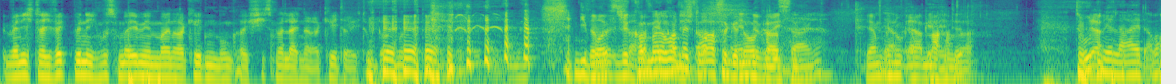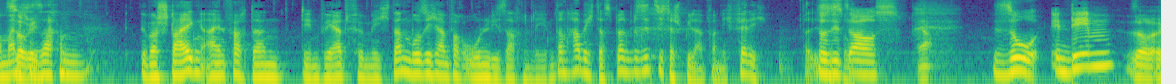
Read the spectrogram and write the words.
wenn ich gleich weg bin, ich muss mal eben in meinen Raketenbunker, ich schieß mal gleich eine Rakete Richtung Dortmund. Die Wir Wolfsstadt. kommen, wir wir kommen die jetzt Straße zum genau Ende, würde ich sagen. Wir haben genug ja, abgehatet. wir. Tut Ja. mir leid, aber manche Sorry. Sachen übersteigen einfach dann den Wert für mich. Dann muss ich einfach ohne die Sachen leben. Dann habe ich das, dann besitze ich das Spiel einfach nicht. Fertig. Das ist So es sieht's aus. Ja. So, in dem So,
